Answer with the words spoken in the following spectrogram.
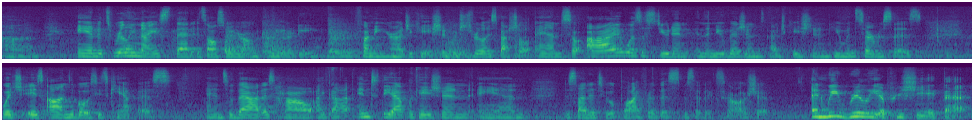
Um, and it's really nice that it's also your own community funding your education, which is really special. And so I was a student in the New Visions Education and Human Services, which is on the BOCES campus. And so that is how I got into the application and decided to apply for this specific scholarship. And we really appreciate that.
